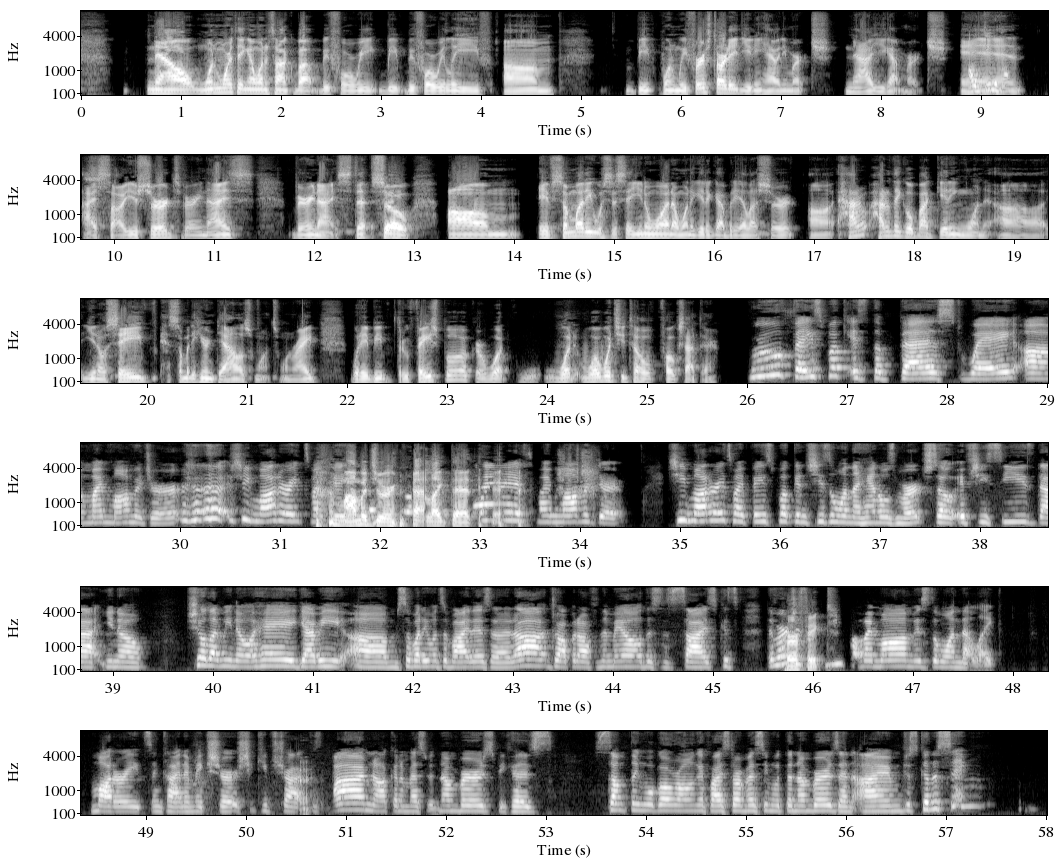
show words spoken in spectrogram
Now, one more thing I want to talk about before we be, before we leave. Um, be, when we first started, you didn't have any merch. Now you got merch, I and I, saw your shirts. Very nice, very nice. That- So, um, if somebody was to say, you know what, I want to get a Gabriela shirt, uh, how do, how do they go about getting one? Uh, you know, say somebody here in Dallas wants one, right? Would it be through Facebook or what? What what would you tell folks out there? Through Facebook is the best way. Uh, my momager, she moderates my Facebook. Momager, I like that. Yes, my momager. She moderates my Facebook and she's the one that handles merch. So if she sees that, you know, she'll let me know, hey, Gabby, um, somebody wants to buy this, da, da, da, drop it off in the mail. This is the size. Because the merch Perfect. is me, but my mom is the one that like moderates and kind of makes sure she keeps track. Because I'm not going to mess with numbers because something will go wrong if I start messing with the numbers and I'm just going to sing.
